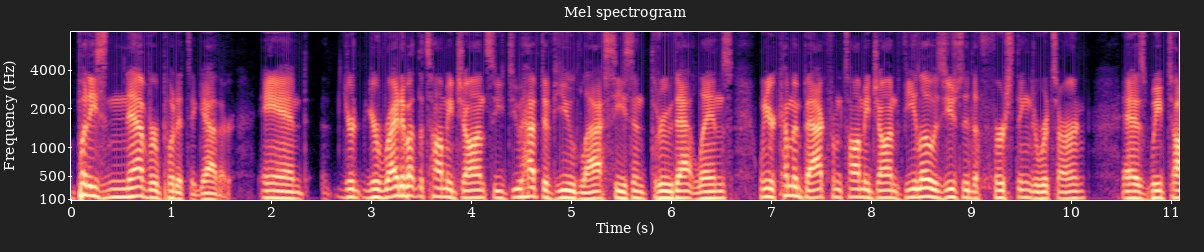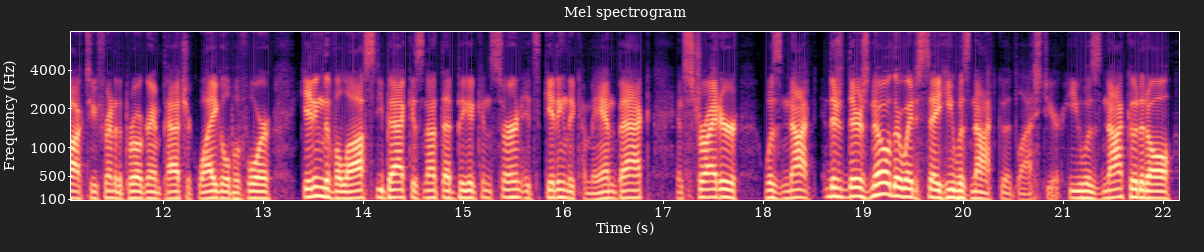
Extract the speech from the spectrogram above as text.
but he's never put it together. And you're you're right about the Tommy John. So you do have to view last season through that lens. When you're coming back from Tommy John, velo is usually the first thing to return as we've talked to friend of the program Patrick Weigel before, getting the velocity back is not that big a concern. It's getting the command back. And Strider was not there's there's no other way to say he was not good last year. He was not good at all.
